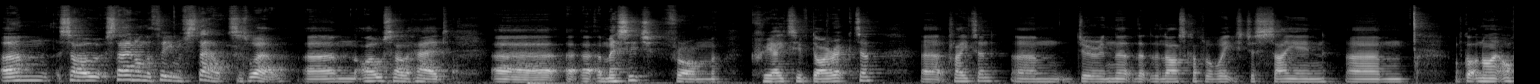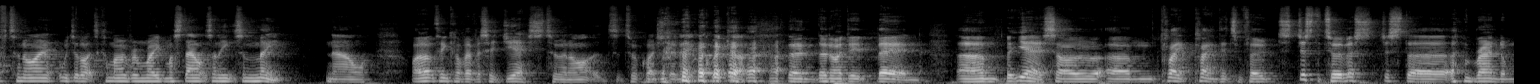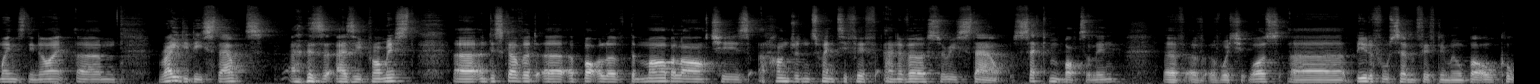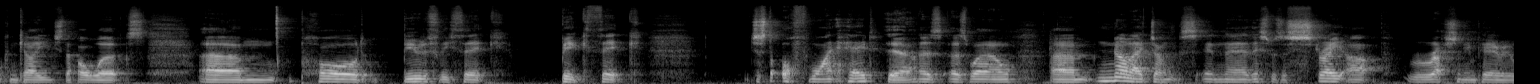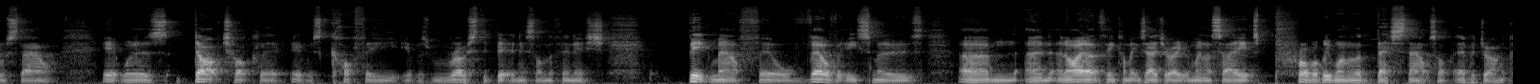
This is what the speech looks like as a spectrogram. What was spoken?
Um, so, staying on the theme of stouts as well, um, I also had uh, a, a message from creative director uh, Clayton um, during the, the, the last couple of weeks, just saying, um, I've got a night off tonight. Would you like to come over and raid my stouts and eat some meat? Now, I don't think I've ever said yes to an an- to a question quicker than, than I did then. Um, but yeah, so um, Clayton, Clayton did some food. Just, just the two of us, just a random Wednesday night. Um, raided his stouts as as he promised, uh, and discovered a, a bottle of the Marble Arches 125th anniversary stout, second bottling. Of, of, of which it was uh, beautiful 750ml bottle, cork and cage, the whole works. Um, poured beautifully thick, big thick, just off white head Yeah. as as well. Um, no adjuncts in there. This was a straight up Russian imperial stout. It was dark chocolate. It was coffee. It was roasted bitterness on the finish. Big mouth feel, velvety smooth, um, and and I don't think I'm exaggerating when I say it's probably one of the best stouts I've ever drunk.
